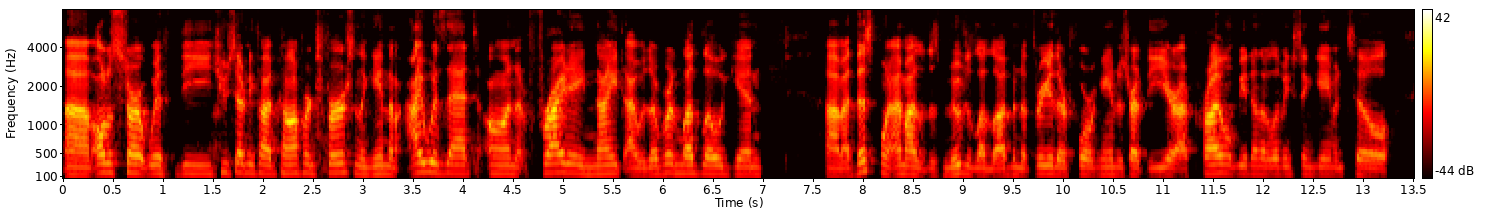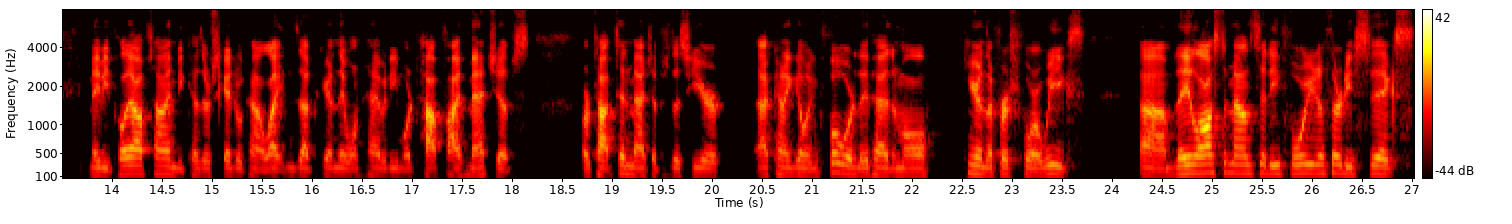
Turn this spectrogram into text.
Um, I'll just start with the 275 conference first, and the game that I was at on Friday night. I was over in Ludlow again. Um, at this point, I might as well just move to Ludlow. I've been to three of their four games to start the year. I probably won't be another Livingston game until maybe playoff time because their schedule kind of lightens up here, and they won't have any more top five matchups or top ten matchups this year. Uh, kind of going forward, they've had them all here in the first four weeks. Um, they lost to Mound City 40 to 36.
